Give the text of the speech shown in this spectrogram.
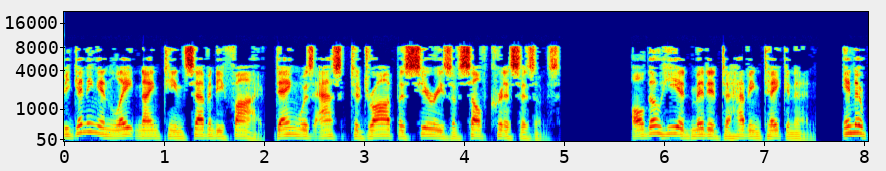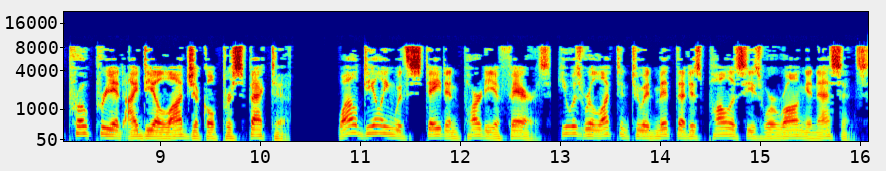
Beginning in late 1975, Deng was asked to draw up a series of self-criticisms. Although he admitted to having taken an inappropriate ideological perspective while dealing with state and party affairs, he was reluctant to admit that his policies were wrong in essence.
